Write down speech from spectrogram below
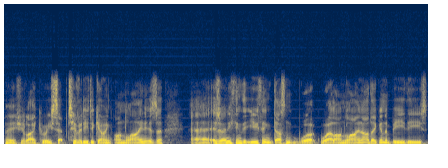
if you like, receptivity to going online. Is there, uh, is there anything that you think doesn't work well online? Are there going to be these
